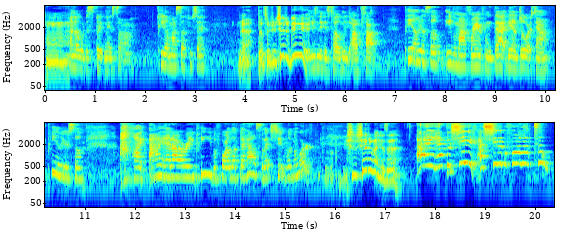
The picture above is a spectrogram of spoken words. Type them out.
I know what to expect next time. Pee on myself, you say? yeah. That's what you should have did. These niggas told me off top, pee on yourself. Even my friend from goddamn Georgetown, pee on yourself. I'm like, I had already peed before I left the house, so that shit wouldn't work. You should have shitted on yourself. I ain't have to shit. I shitted before I left too.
